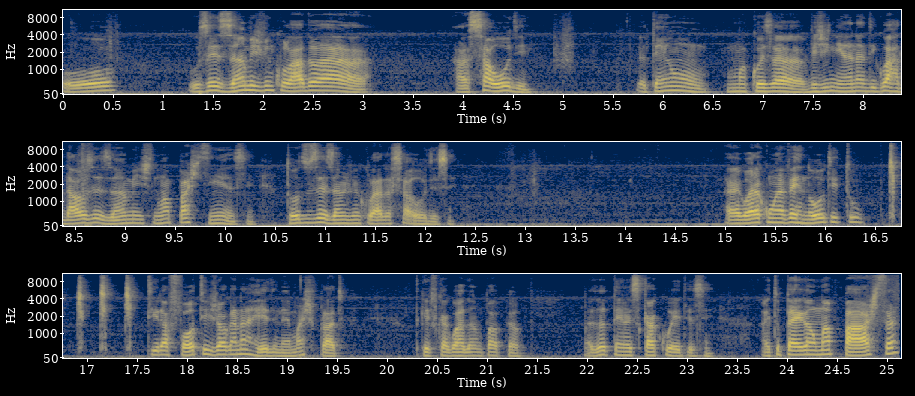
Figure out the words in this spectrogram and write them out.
o, os exames vinculados à, à saúde. Eu tenho uma coisa virginiana de guardar os exames numa pastinha, assim. Todos os exames vinculados à saúde, assim. Aí agora com o Evernote tu tira a foto e joga na rede, né? É mais prático do que ficar guardando papel. Mas eu tenho esse cacuete assim. Aí tu pega uma pasta.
